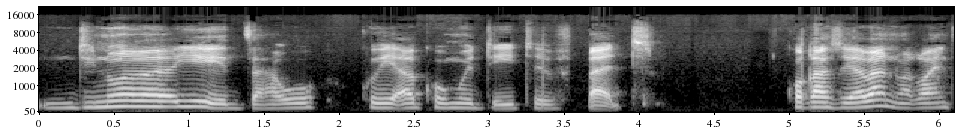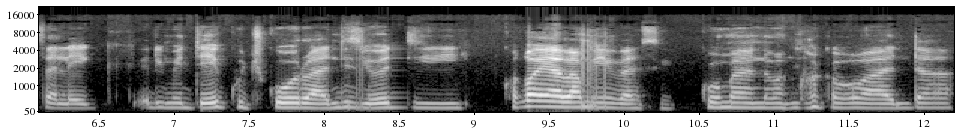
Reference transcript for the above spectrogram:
ndinoedzawo kuve accommodative but kwakazoya vanhu vakawandisa like rimwe day kuchikoro handizivi kuti kwakauya vamwe vazikomana vangu vakawanda.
